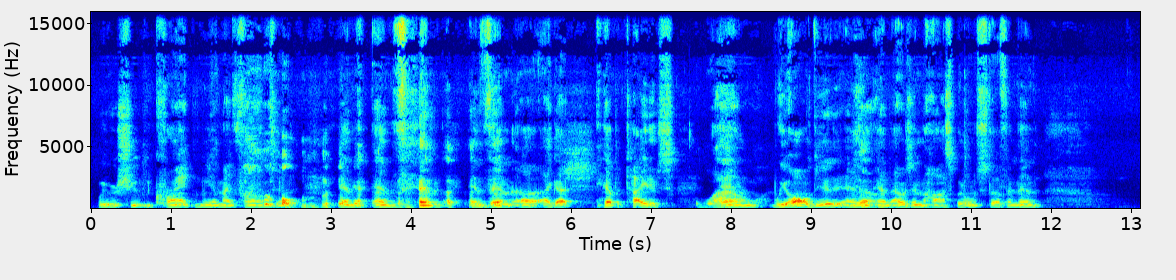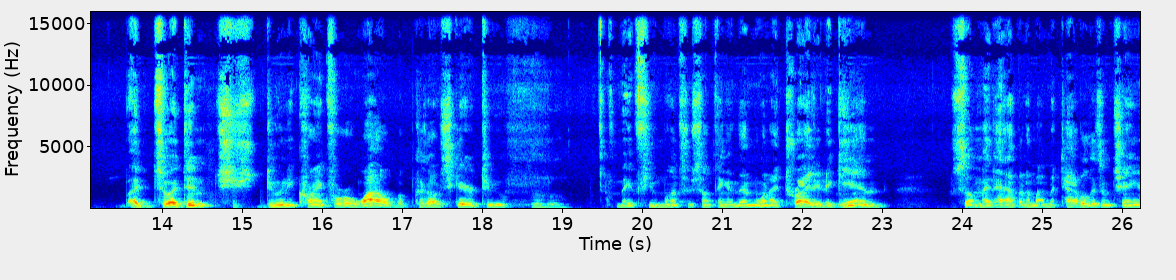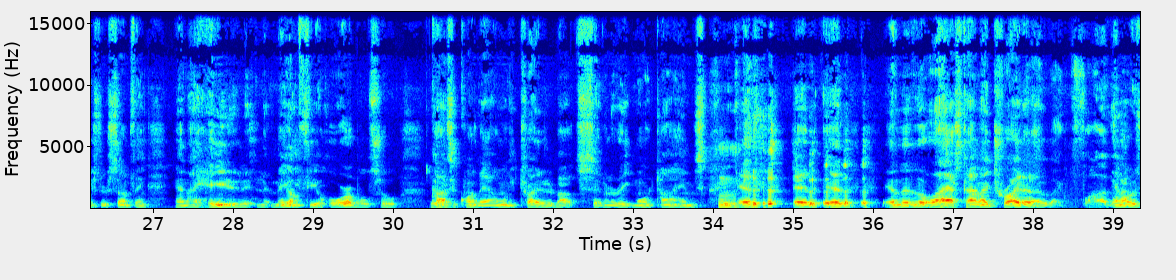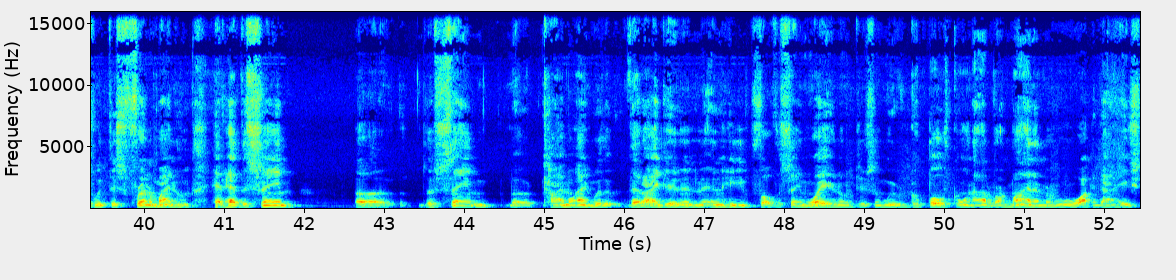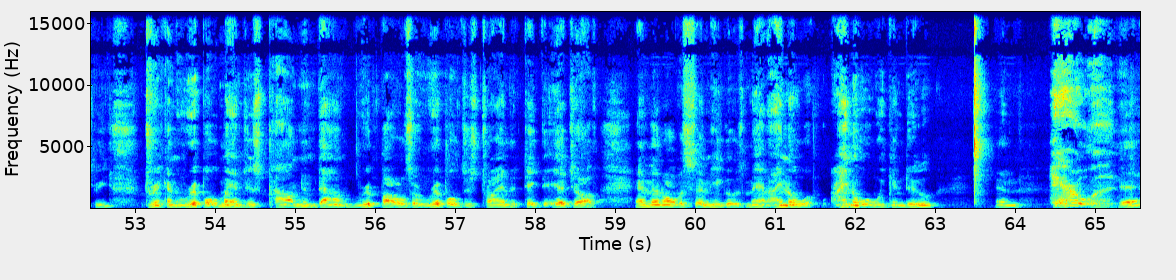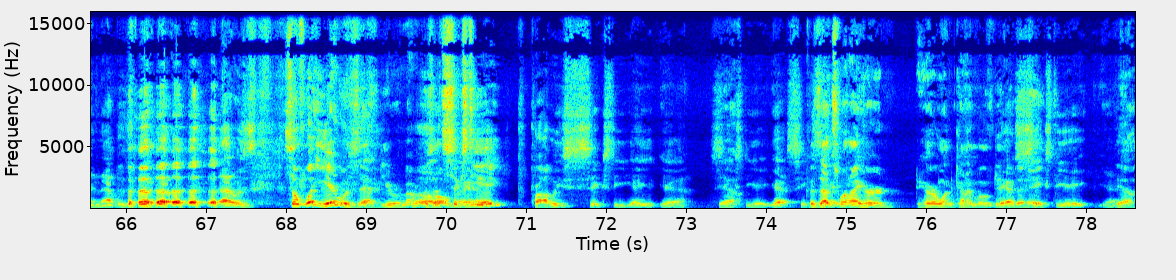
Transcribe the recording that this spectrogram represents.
we were shooting crank, me and my friends, and oh, and, and then and then uh, I got hepatitis wow. and we all did and, Yeah. and i was in the hospital and stuff and then i so i didn't sh- do any crank for a while because i was scared to Mhm. maybe a few months or something and then when i tried it again something had happened and my metabolism changed or something and i hated it and it made Yeah. me feel horrible so Right. consequently i only tried it about seven or eight more times and, and, and, and then the last time I tried it, I was like, fuck. And I was with this friend of mine who had had the same, uh, the same uh, timeline with it that I did, and, and he felt the same way, you know, just, and we were go, both going out of our mind. I remember we were walking down 8th Street, drinking Ripple, man, just pounding down rip bottles of Ripple, just trying to take the edge off. And then all of a sudden he goes, man, I know what, I know what we can do. And Heroin. yeah, and that was that, that was So what year was that? Do you remember? Was Oh, that sixty eight? probably sixty eight. Yeah, Yeah. sixty eight. Yeah, sixty. Because that's when I heard heroin kind of moved yeah into the Haight. sixty eight. Yeah, Yeah.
